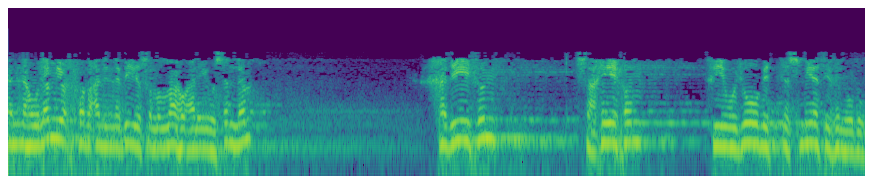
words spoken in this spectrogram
أنه لم يحفظ عن النبي صلى الله عليه وسلم حديث صحيح في وجوب التسمية في الوضوء.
